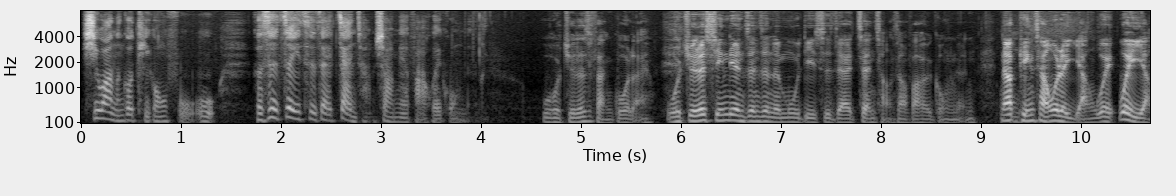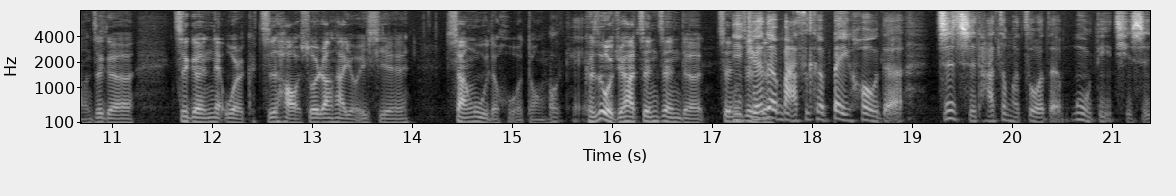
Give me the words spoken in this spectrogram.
希望能够提供服务。可是这一次在战场上面发挥功能，我觉得是反过来。我觉得星链真正的目的是在战场上发挥功能。那平常为了养喂喂养这个。这个 network 只好说让他有一些商务的活动。OK，可是我觉得他真正的真，你觉得马斯克背后的支持他这么做的目的，其实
